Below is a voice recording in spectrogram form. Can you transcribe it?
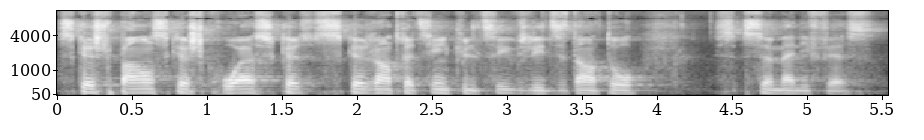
Ce que je pense, ce que je crois, ce que, ce que j'entretiens et cultive, je l'ai dit tantôt, se manifeste.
